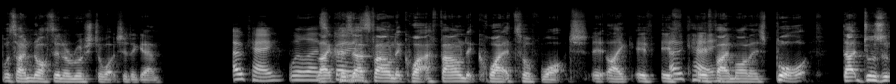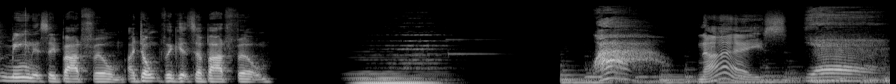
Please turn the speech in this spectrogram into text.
but I'm not in a rush to watch it again okay. Well, I like because I found it quite I found it quite a tough watch. It, like if if Okay. if I'm honest, but that doesn't mean it's a bad film. I don't think it's a bad film. Wow. Nice. Yeah.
